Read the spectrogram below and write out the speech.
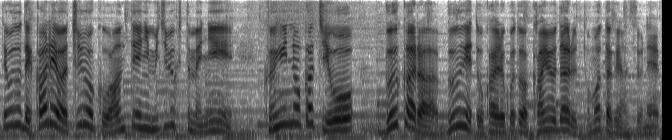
ということで彼は中国を安定に導くために国の価値を部から文へと変えることが寛容であると思ったわけなんですよね。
